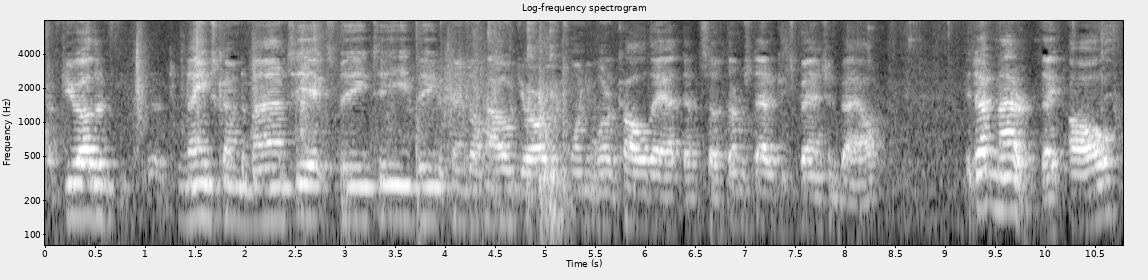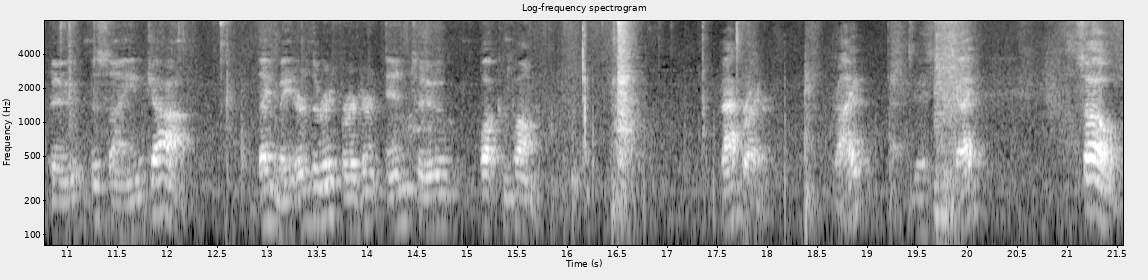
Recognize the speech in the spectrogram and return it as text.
a few other uh, names come to mind, TXV, TEV, depends on how old you are, which one you want to call that. That's a thermostatic expansion valve. It doesn't matter. They all do the same job. They meter the refrigerant into what component? Evaporator, right? Okay? So,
